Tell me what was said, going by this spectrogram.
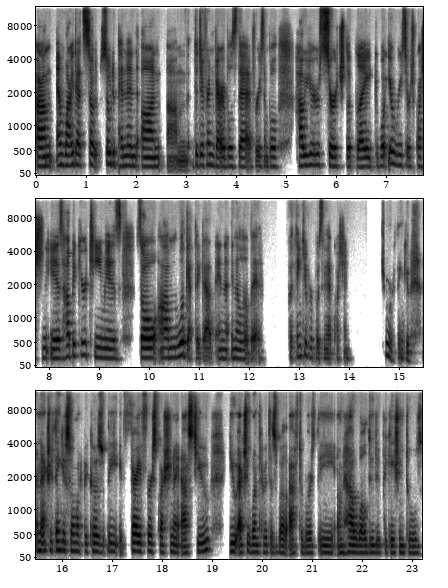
um, and why that's so so dependent on um, the different variables that, for example, how your search looked like, what your research question is, how big your team is. So um, we'll get to that in, in a little bit. But thank you for posting that question. Sure, thank you. And actually, thank you so much because the very first question I asked you, you actually went through it as well afterwards, the on how well do duplication tools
